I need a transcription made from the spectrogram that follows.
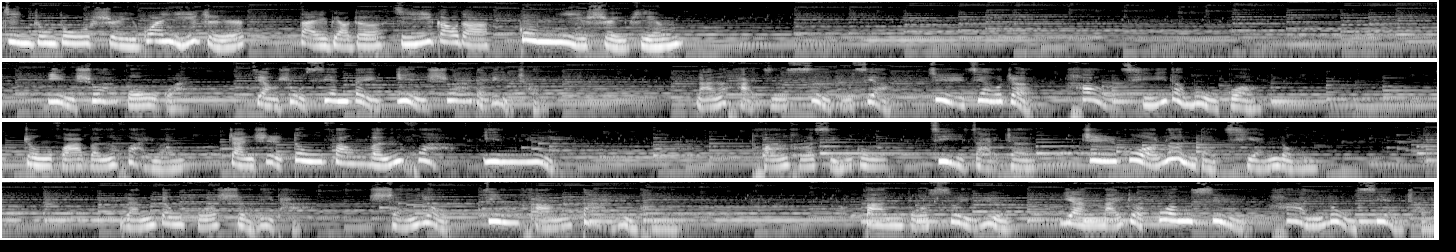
金中都水关遗址，代表着极高的工艺水平。印刷博物馆讲述先辈印刷的历程。南海子四不像，聚焦着好奇的目光。中华文化园展示东方文化音乐。团河行宫记载着知过论的乾隆。燃灯佛舍利塔，神佑京杭大运河。斑驳岁月掩埋着光绪汉路县城。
